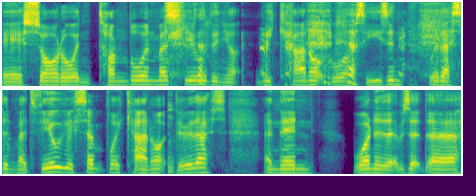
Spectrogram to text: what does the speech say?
uh, Soro and Turnbull in midfield, and you're we cannot go a season with this in midfield. We simply cannot do this. And then one of the was it the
